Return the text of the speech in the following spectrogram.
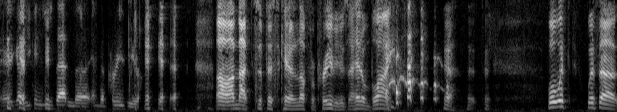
There you go. You can use that in the in the preview. yeah. Oh, I'm not sophisticated enough for previews. I hit them blind. yeah. Well, with with uh,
